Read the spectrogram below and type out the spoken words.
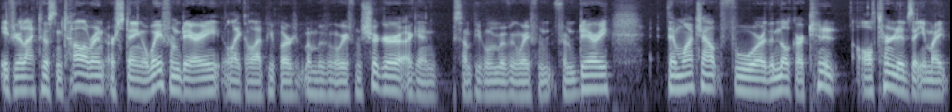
if you're lactose intolerant or staying away from dairy, like a lot of people are moving away from sugar, again, some people are moving away from, from dairy, then watch out for the milk altern- alternatives that you might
